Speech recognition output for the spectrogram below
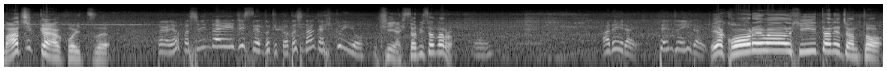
マジかよこいつ。だからやっぱ信頼実践の時って私なんか低いよ、いや久々だろ。うん、あれ以来天然以来。いやこれは引いたねちゃんと。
